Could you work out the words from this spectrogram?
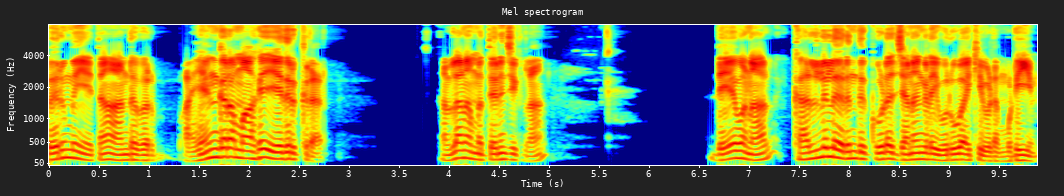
பெருமையை தான் ஆண்டவர் பயங்கரமாக எதிர்க்கிறார். நல்லா நம்ம தெரிஞ்சுக்கலாம். தேவனால் கல்லில் இருந்து கூட ஜனங்களை உருவாக்கி விட முடியும்.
